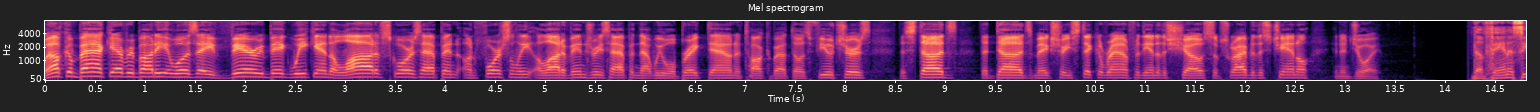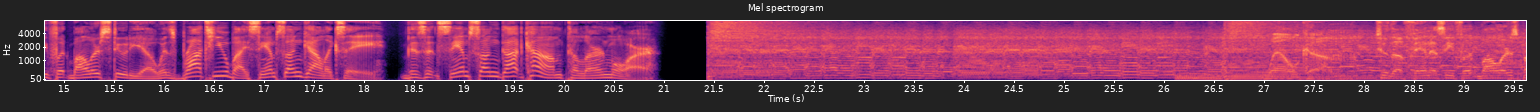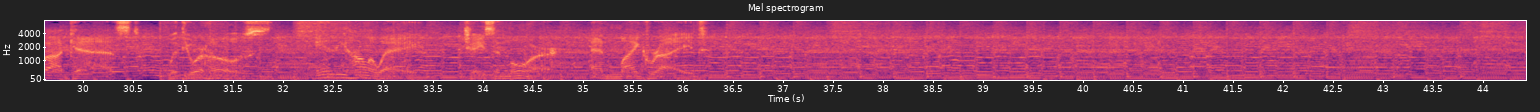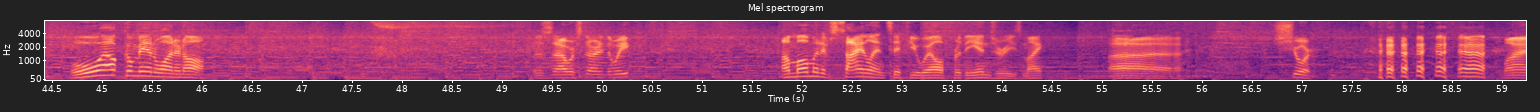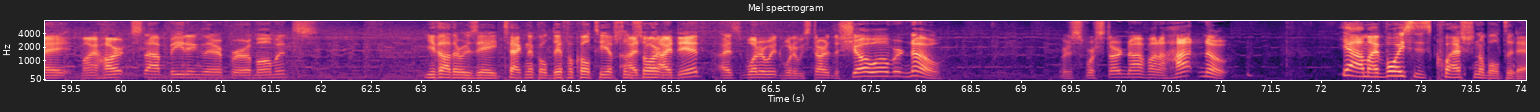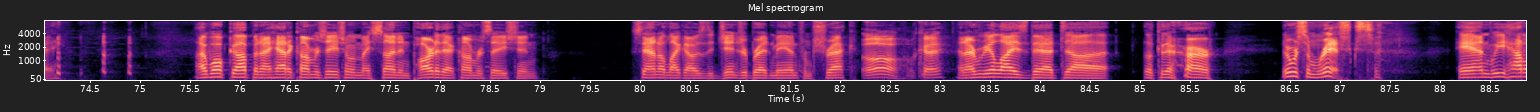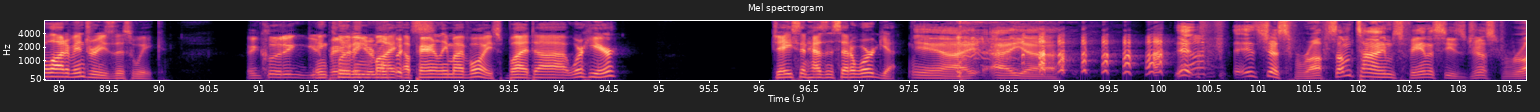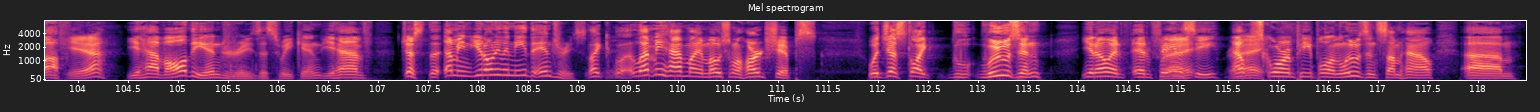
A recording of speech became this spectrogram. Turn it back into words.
Welcome back, everybody. It was a very big weekend. A lot of scores happened. Unfortunately, a lot of injuries happened that we will break down and talk about those futures, the studs, the duds. Make sure you stick around for the end of the show. Subscribe to this channel and enjoy. The Fantasy Footballer Studio is brought to you by Samsung Galaxy. Visit Samsung.com to learn more. To the Fantasy Footballers Podcast with your hosts, Andy Holloway, Jason Moore, and Mike Wright. Welcome in, one and all. This is how we're starting the week. A moment of silence, if you will, for the injuries, Mike. Uh, sure. my my heart stopped beating there for a moment. You thought there was a technical difficulty of some I, sort? I did. I what are we? What are we started the show over? No. We're just, we're starting off on a hot note. yeah, my voice is questionable today. I woke up and I had a conversation with my son, and part of that conversation sounded like I was the gingerbread man from Shrek. Oh, okay. And I realized that uh, look, there are there were some risks, and we had a lot of injuries this week. Including your, apparently including your my voice. apparently my voice. But uh, we're here. Jason hasn't said a word yet. Yeah, I, I uh, it, it's just rough. Sometimes fantasy is just rough. Yeah. You have all the injuries this weekend. You have just the. I mean, you don't even need the injuries. Like, l- let me have my emotional hardships with just like l- losing, you know, and, and fantasy right. outscoring people and losing somehow. Um,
